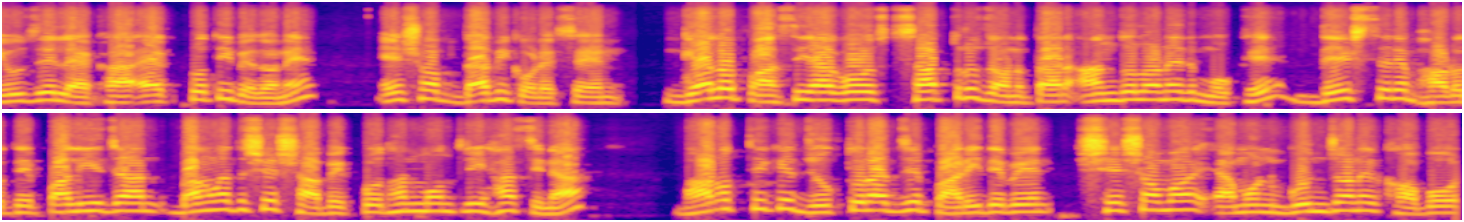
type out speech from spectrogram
নিউজে লেখা এক প্রতিবেদনে এসব দাবি করেছেন। গেল পাঁচই আগস্ট ছাত্র জনতার আন্দোলনের মুখে দেশ ছেড়ে ভারতে পালিয়ে যান বাংলাদেশের সাবেক প্রধানমন্ত্রী হাসিনা। ভারত থেকে যুক্তরাজ্যে পাড়ি দেবেন সে সময় এমন গুঞ্জনের খবর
